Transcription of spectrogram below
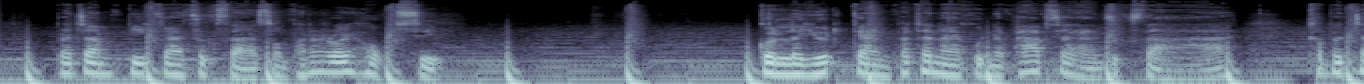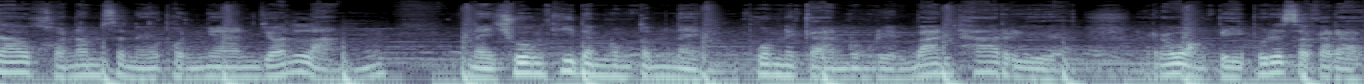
7 ประจำปีการศึกษา 2560 กลยุทธ์การพัฒนาคุณภาพสถานศึกษา ข้าพเจ้าขอนำเสนอผลงานย้อนหลัง ในช่วงที่ดำรงตำแหน่งผู้อำนวยการโรงเรียนบ้านท่าเรือ ระหว่างปีพุทธศักราช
